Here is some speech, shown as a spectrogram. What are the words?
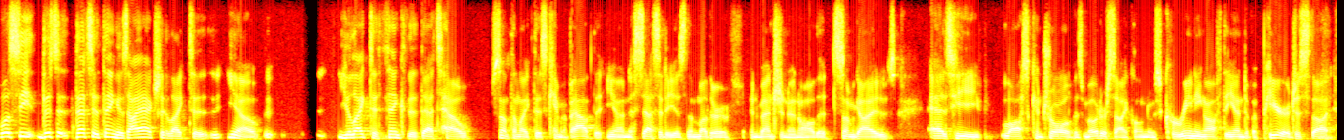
Well, see, this is, that's the thing is I actually like to, you know, you like to think that that's how something like this came about. That you know, necessity is the mother of invention, and all that. Some guys, as he lost control of his motorcycle and was careening off the end of a pier, just thought,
